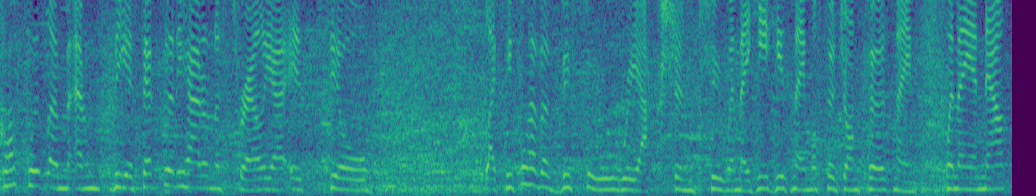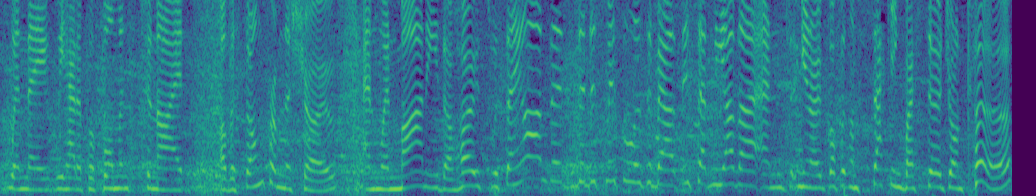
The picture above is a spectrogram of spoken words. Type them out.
Gough Whitlam and the effect that he had on Australia is still like people have a visceral reaction to when they hear his name or Sir John Kerr's name. When they announced when they we had a performance tonight of a song from the show and when Marnie the host was saying oh the, the dismissal is about this that and the other and you know Whitlam's sacking by Sir John Kerr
